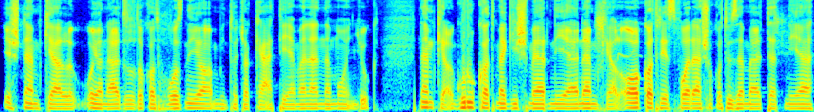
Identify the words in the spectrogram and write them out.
és nem kell olyan áldozatokat hoznia, mint hogyha KTM -e lenne mondjuk. Nem kell gurukat megismernie, nem kell alkatrészforrásokat üzemeltetnie,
